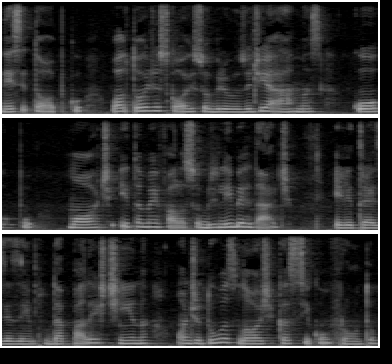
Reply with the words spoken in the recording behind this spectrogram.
Nesse tópico, o autor discorre sobre o uso de armas, corpo, morte e também fala sobre liberdade. Ele traz exemplo da Palestina, onde duas lógicas se confrontam.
